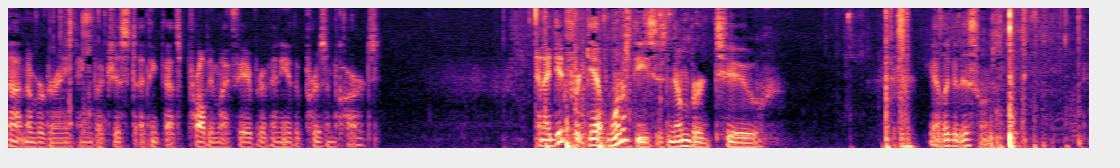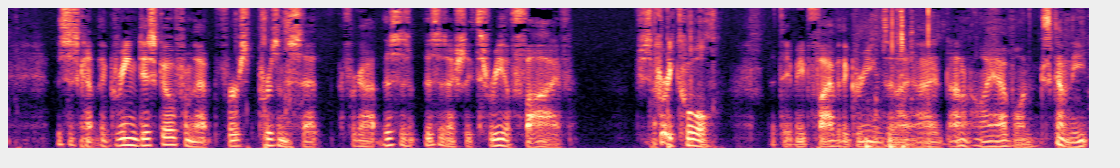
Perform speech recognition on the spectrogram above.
not numbered or anything, but just I think that's probably my favorite of any of the Prizm cards. and I did forget, one of these is numbered to, yeah, look at this one. This is kind of the green disco from that first Prizm set. I forgot. This is this is actually three of five, which is pretty cool that they made five of the greens. And I, I, I don't know, I have one. It's kind of neat.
